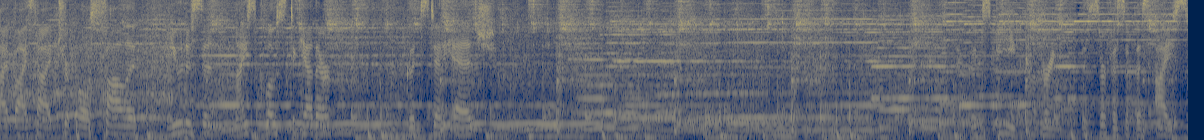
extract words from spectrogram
Side by side triple, solid, unison, nice close together, good steady edge. And good speed covering the surface of this ice.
